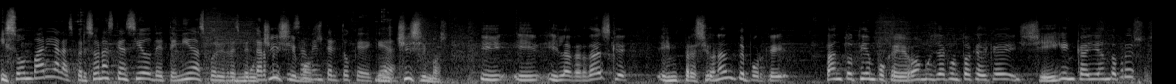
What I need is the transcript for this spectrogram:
Y son varias las personas que han sido detenidas por irrespetar precisamente el toque de queda. Muchísimas. Y, y, la verdad es que impresionante porque tanto tiempo que llevamos ya con toque de queda y siguen cayendo presos.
